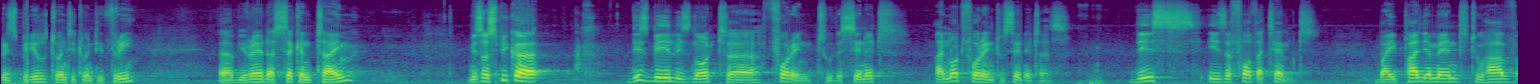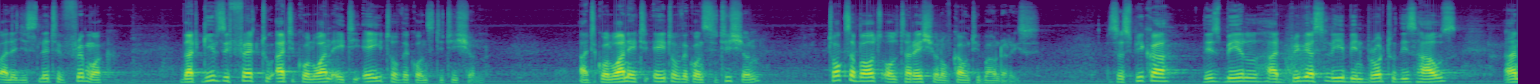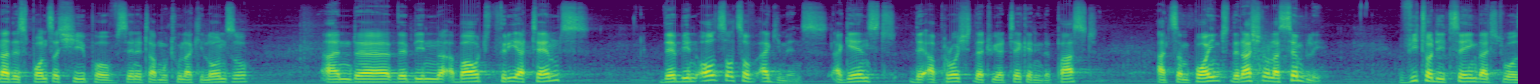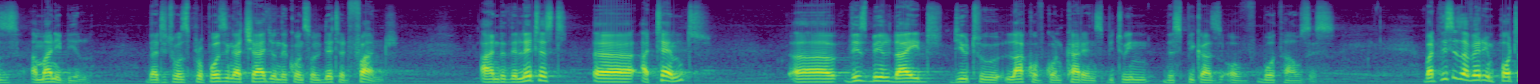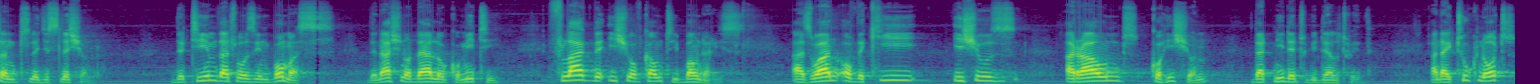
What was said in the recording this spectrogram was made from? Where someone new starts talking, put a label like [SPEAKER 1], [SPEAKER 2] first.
[SPEAKER 1] Bill 2023 uh, be read a second time. Mr. Speaker, this bill is not uh, foreign to the Senate and not foreign to senators. This is a fourth attempt by Parliament to have a legislative framework that gives effect to Article 188 of the Constitution. Article 188 of the Constitution talks about alteration of county boundaries. Mr. Speaker, this bill had previously been brought to this House under the sponsorship of Senator Mutula Kilonzo, and uh, there have been about three attempts. There have been all sorts of arguments against the approach that we had taken in the past. At some point, the National Assembly vetoed it, saying that it was a money bill, that it was proposing a charge on the consolidated fund. And the latest uh, attempt uh, this bill died due to lack of concurrence between the speakers of both houses. But this is a very important legislation. The team that was in Bomas, the National Dialogue Committee, flagged the issue of county boundaries as one of the key issues around cohesion that needed to be dealt with. And I took note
